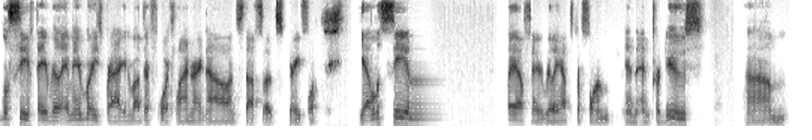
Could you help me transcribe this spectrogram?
we'll see if they really I mean everybody's bragging about their fourth line right now and stuff so it's great for yeah let's see them playoff they really have to perform and, and produce um,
